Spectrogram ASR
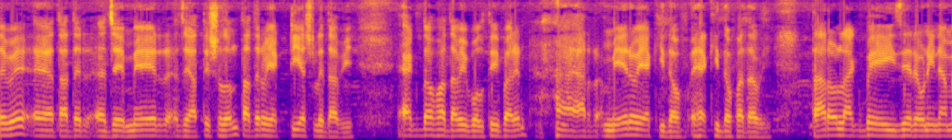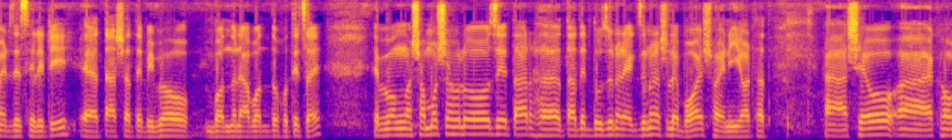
দেবে তাদের যে মেয়ের, যে আত্মীয় স্বজন তাদেরও একটি আসলে দাবি। এক দফা দাবি বলতেই পারেন, আর মেয়েরও একই দফা একই দফা দাবি। তারও লাগবে এই যে রনি নামের যে ছেলেটি তার সাথে বিবাহ বন্ধনে আবদ্ধ হতে চায়। এবং সমস্যা হলো যে তার তাদের দুজনের, একজনের আসলে বয়স হয়নি, অর্থাৎ সেও এখন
